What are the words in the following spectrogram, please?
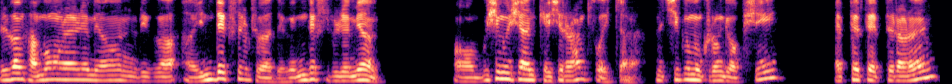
일반 반복문 하려면 우리가 어, 인덱스를 줘야 돼요. 인덱스 주려면 어, 무시무시한 게시를 할 수가 있잖아. 근데 지금은 그런 게 없이 FFF라는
